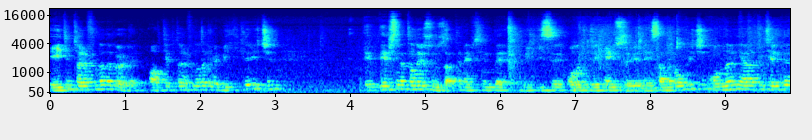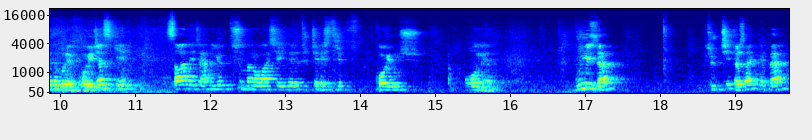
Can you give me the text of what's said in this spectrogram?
Eğitim tarafında da böyle, altyapı tarafında da böyle bildikleri için e, hepsini de tanıyorsunuz zaten. Hepsinin de bilgisi olabilecek en üst seviyede insanlar olduğu için onların yarattığı içerikleri de buraya koyacağız ki sadece hani yurt dışından olan şeyleri Türkçeleştirip koymuş olmayalım. Bu yüzden Türkçe, özellikle ben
